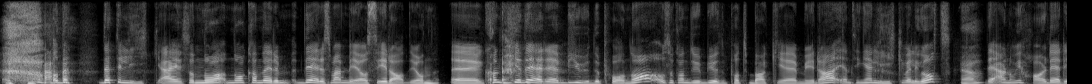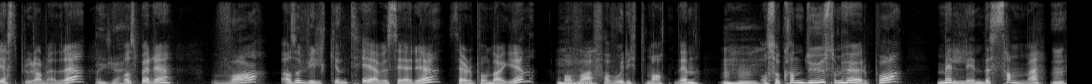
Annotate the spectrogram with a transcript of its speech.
Og det, dette liker jeg. Så nå, nå kan dere, dere som er med oss i radioen, eh, kan ikke dere bjude på nå, og så kan du bjude på tilbake, Myra. En ting jeg liker veldig godt, Ja, det er når vi har dere gjesteprogramledere, okay. og spørre hva, altså hvilken TV-serie ser du på om dagen, og hva er favorittmaten din? Mhm. Og så kan du som hører på, melde inn det samme. Mm.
